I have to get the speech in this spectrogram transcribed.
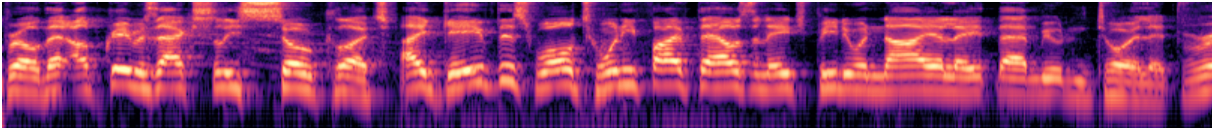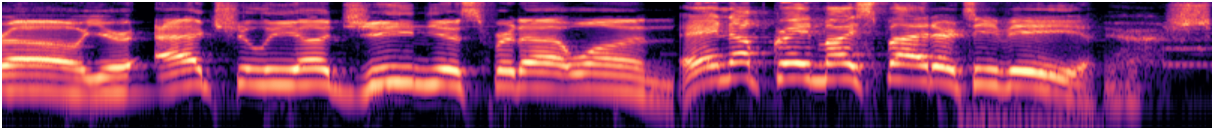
Bro, that upgrade was actually so clutch. I gave this wall 25,000 HP to annihilate that mutant toilet. Bro, you're actually a genius for that one. And upgrade my spider TV. Yes,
